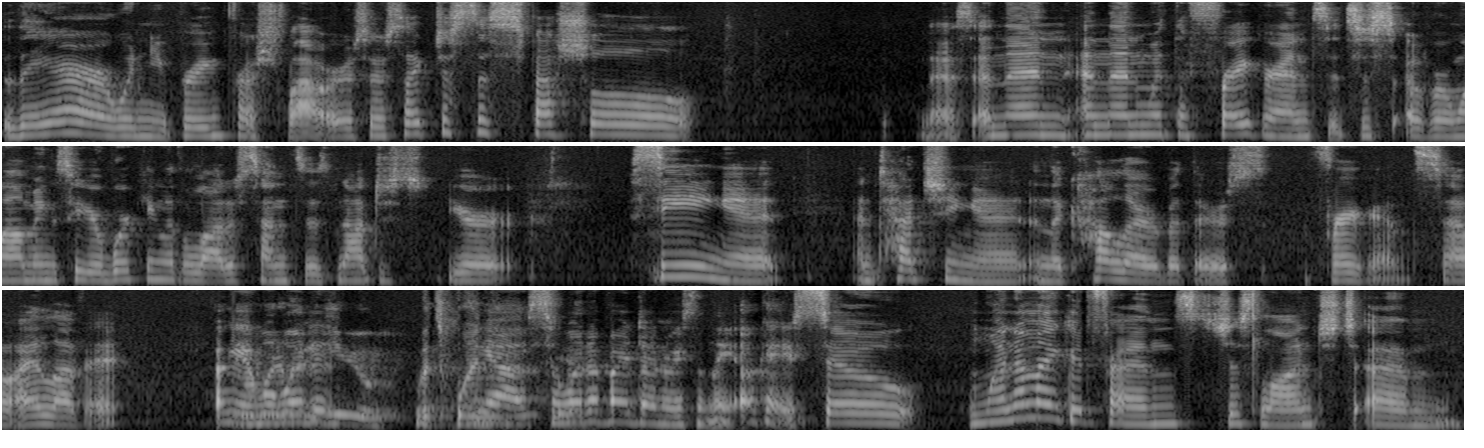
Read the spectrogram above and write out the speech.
there when you bring fresh flowers. There's like just this special this and then and then with the fragrance it's just overwhelming. So you're working with a lot of senses not just you're seeing it and touching it and the color but there's fragrance. So i love it. Okay well what, what you? What's one yeah so what have i done recently? Okay so one of my good friends just launched um,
